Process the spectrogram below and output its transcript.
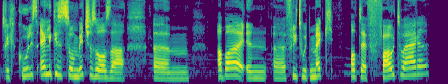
terug cool is. Eigenlijk is het zo'n beetje zoals dat ehm, ABBA en eh, Fleetwood Mac altijd fout waren.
